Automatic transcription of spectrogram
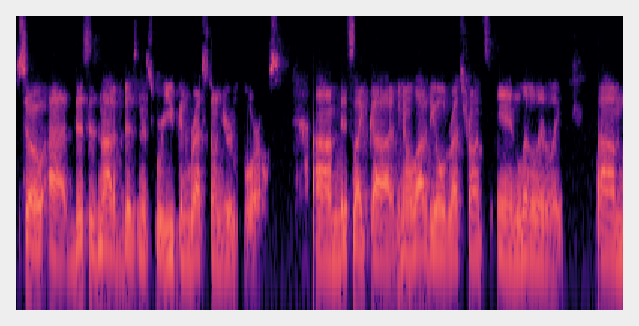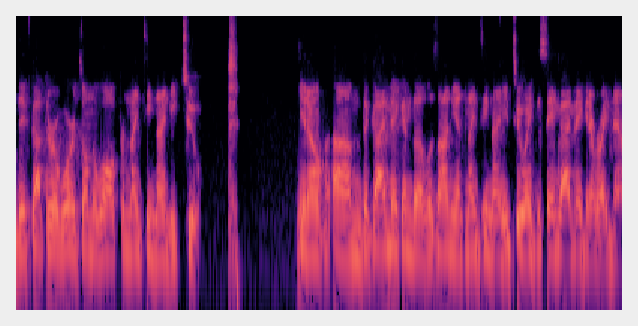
So uh, this is not a business where you can rest on your laurels. Um, it's like uh, you know a lot of the old restaurants in Little Italy um, they've got their awards on the wall from 1992. You know, um, the guy making the lasagna in 1992 ain't the same guy making it right now.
